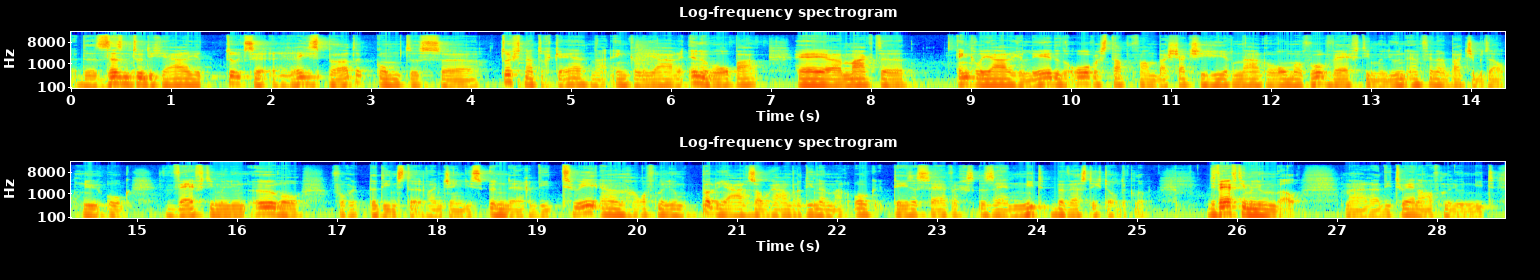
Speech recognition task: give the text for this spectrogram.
De 26-jarige Turkse rechtsbuiten komt dus uh, terug naar Turkije na enkele jaren in Europa. Hij uh, maakte enkele jaren geleden de overstap van Başakşehir naar Rome voor 15 miljoen en Fenerbahce betaalt nu ook 15 miljoen euro voor de diensten van Cengiz Under, die 2,5 miljoen per jaar zou gaan verdienen, maar ook deze cijfers zijn niet bevestigd door de club. Die 15 miljoen wel, maar uh, die 2,5 miljoen niet.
